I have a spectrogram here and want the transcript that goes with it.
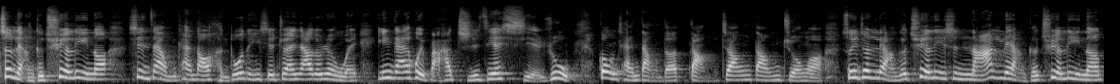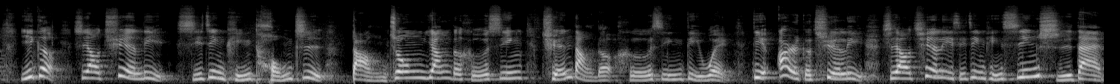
这两个确立呢，现在我们看到很多的一些专家都认为，应该会把它直接写入共产党的党章当中啊。所以这两个确立是哪两个确立呢？一个是要确立习近平同志党中央的核心，全党的核心地位。第二个确立是要确立习近平新时代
